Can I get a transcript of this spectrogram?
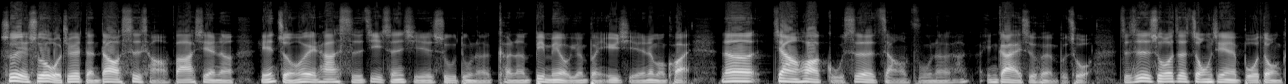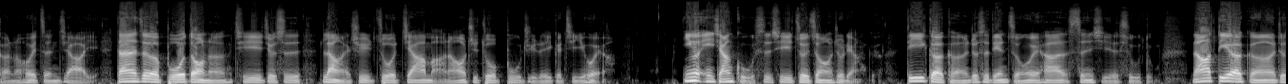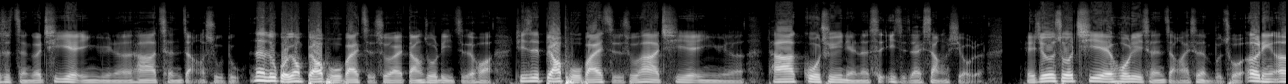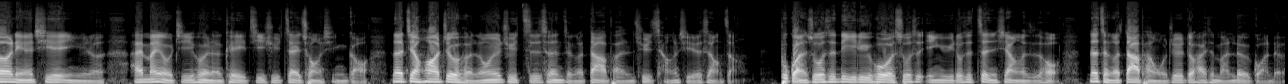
所以说，我觉得等到市场发现呢，联准会它实际升息的速度呢，可能并没有原本预期的那么快。那这样的话，股市的涨幅呢，应该还是会很不错。只是说这中间的波动可能会增加而已。但是这个波动呢，其实就是让你去做加码，然后去做布局的一个机会啊。因为影响股市，其实最重要就两个。第一个可能就是联准会它升息的速度，然后第二个呢就是整个企业盈余呢它成长的速度。那如果用标普五百指数来当做例子的话，其实标普五百指数它的企业盈余呢，它过去一年呢是一直在上修的，也就是说企业获利成长还是很不错。二零二二年的企业盈余呢还蛮有机会呢可以继续再创新高，那这样的话就很容易去支撑整个大盘去长期的上涨。不管说是利率或者说是盈余都是正向的时候，那整个大盘我觉得都还是蛮乐观的。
